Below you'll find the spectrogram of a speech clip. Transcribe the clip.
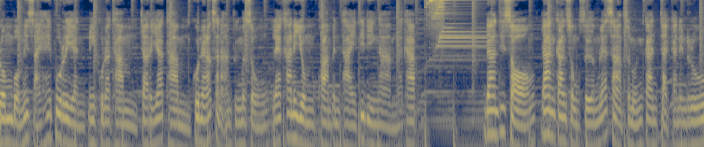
รมบ่มนิสัยให้ผู้เรียน มีคุณธรรม จริยธรรม คุณลักษณะอันพึงประสงค์ และค่านิยมความเป็นไทยที่ดีงามนะครับ ด้านที่ 2 ด้านการส่งเสริมและสนับสนุนการจัดการเรียนรู้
